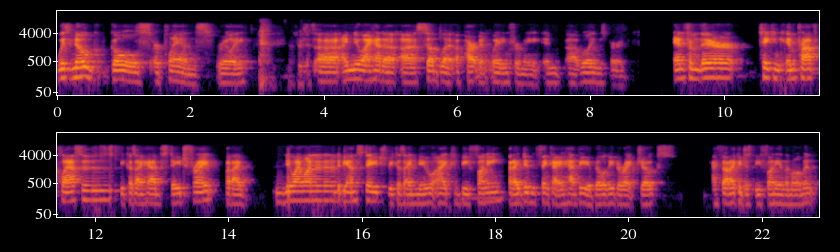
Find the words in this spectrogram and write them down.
with no goals or plans really. Just, uh, I knew I had a, a, sublet apartment waiting for me in uh, Williamsburg. And from there, taking improv classes because I had stage fright, but I knew I wanted to be on stage because I knew I could be funny, but I didn't think I had the ability to write jokes. I thought I could just be funny in the moment.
